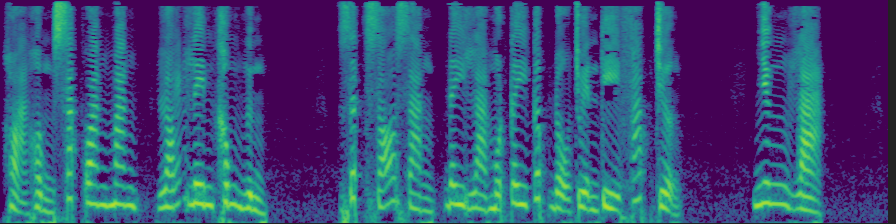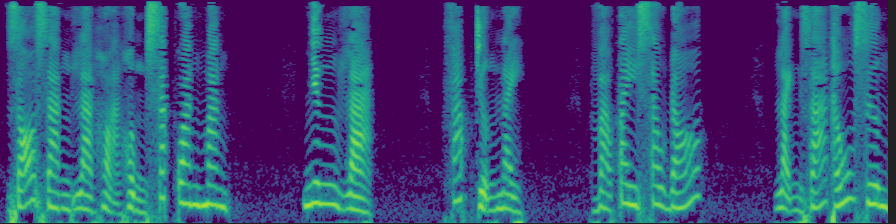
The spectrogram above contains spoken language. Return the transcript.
Hỏa hồng sắc quang mang, lói lên không ngừng. Rất rõ ràng đây là một cây cấp độ truyền kỳ pháp trượng. Nhưng là, rõ ràng là hỏa hồng sắc quang mang. Nhưng là, pháp trượng này, vào tay sau đó, lạnh giá thấu xương.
